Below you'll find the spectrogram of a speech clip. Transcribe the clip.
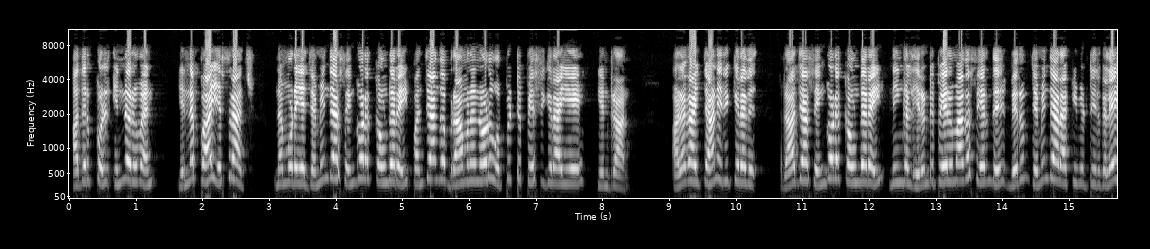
அதற்குள் இன்னொருவன் என்னப்பா எஸ்ராஜ் நம்முடைய ஜமீன்தார் செங்கோட கவுண்டரை பஞ்சாங்க பிராமணனோடு ஒப்பிட்டு பேசுகிறாயே? என்றான். அழகாய்த்தான் இருக்கிறது. ராஜா செங்கோட கவுண்டரை நீங்கள் இரண்டு பேருமாக சேர்ந்து வெறும் ஜமீன்தாராக்கி விட்டீர்களே.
